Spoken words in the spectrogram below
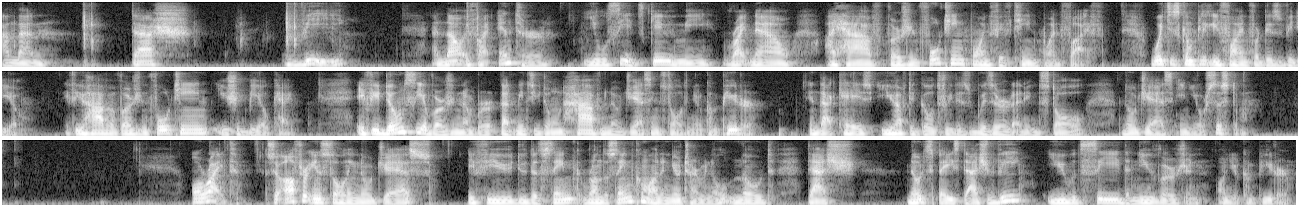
and then dash V and now if I enter you will see it's giving me right now I have version 14.15.5 which is completely fine for this video. If you have a version 14 you should be okay. If you don't see a version number that means you don't have Node.js installed in your computer. In that case you have to go through this wizard and install Node.js in your system. All right, so after installing Node.js, if you do the same, run the same command in your terminal, node dash node space dash v, you would see the new version on your computer.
